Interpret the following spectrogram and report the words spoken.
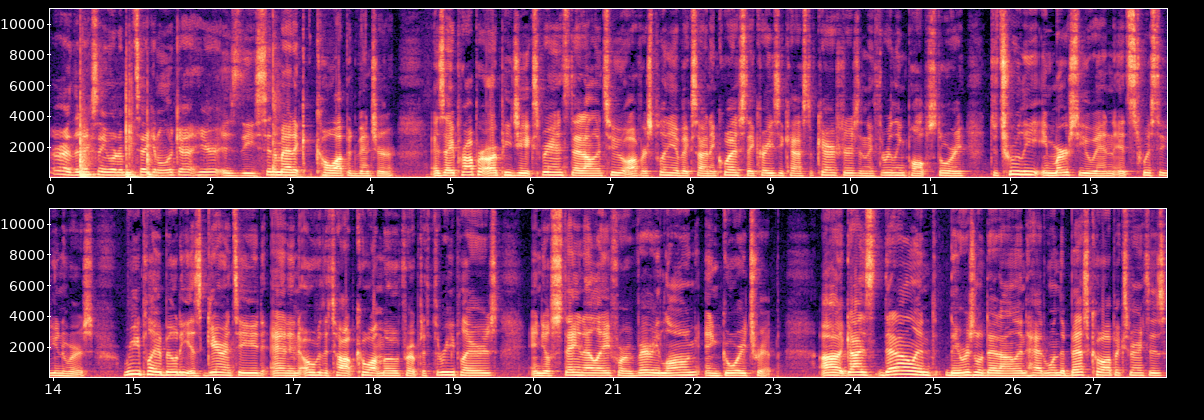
Alright, the next thing we're going to be taking a look at here is the Cinematic Co-op Adventure. As a proper RPG experience, Dead Island 2 offers plenty of exciting quests, a crazy cast of characters, and a thrilling pulp story to truly immerse you in its twisted universe. Replayability is guaranteed, and an over-the-top co-op mode for up to three players, and you'll stay in LA for a very long and gory trip. Uh, guys, Dead Island, the original Dead Island, had one of the best co-op experiences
